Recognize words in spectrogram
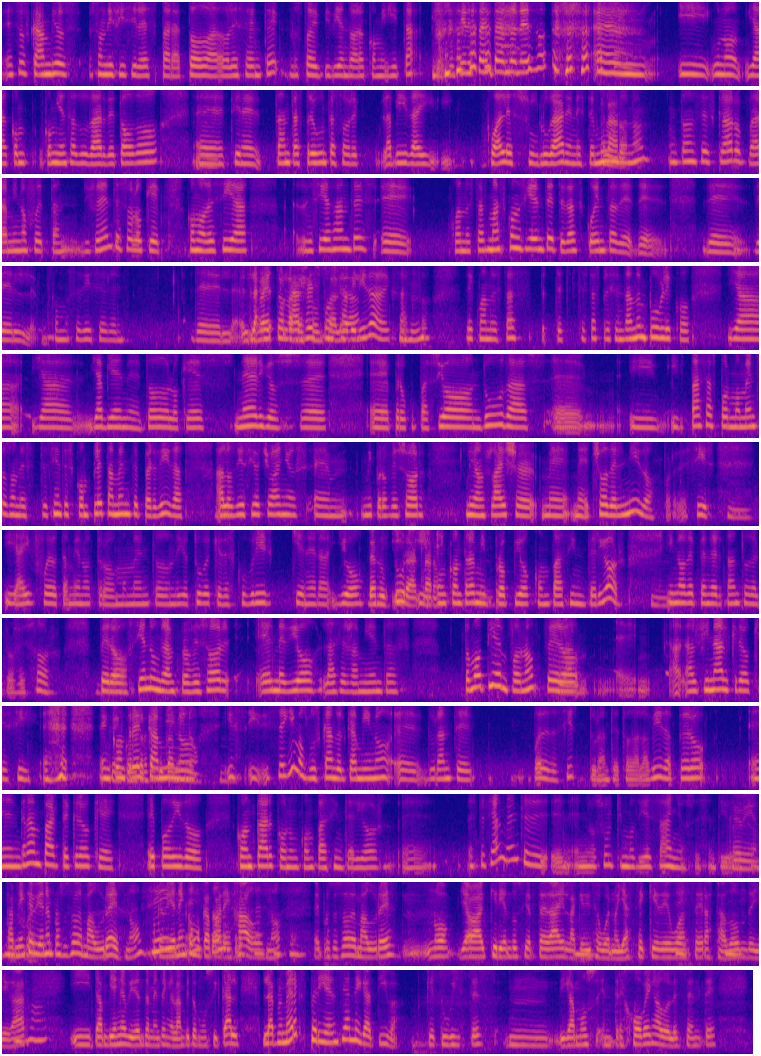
esos cambios son difíciles para todo adolescente. Lo estoy viviendo ahora con mi hijita, recién está entrando en eso. Em, y uno ya comienza a dudar de todo, eh, tiene tantas preguntas sobre la vida y, cuál es su lugar en este mundo, ¿no? Entonces, claro, para mí no fue tan diferente, solo que, como decía, decías antes, eh, cuando estás más consciente te das cuenta de, de, del, ¿cómo se dice? Del, del el reto, la, responsabilidad, exacto. De cuando estás, te, estás presentando en público, ya, ya, ya viene todo lo que es nervios, eh, eh, preocupación, dudas, eh, y, y, pasas por momentos donde te sientes completamente perdida. A los 18 años, mi profesor Leon Fleischer me, echó del nido, por decir. Mm. Y ahí fue también otro momento donde yo tuve que descubrir quién era yo. De ruptura, y, claro. encontrar mi mm. propio compás interior mm. y no depender tanto del profesor. Pero siendo un gran profesor, él me dio las herramientas. Tomó tiempo, ¿no? Pero eh, al, final creo que sí, encontré el camino, Y, seguimos buscando el camino eh, durante puedes decir, durante toda la vida, pero en gran parte creo que he podido contar con un compás interior, eh, especialmente en, los últimos 10 años he sentido bien. También que viene el proceso de madurez, ¿no? Sí, que vienen como que aparejados, ¿no? El proceso de madurez no ya va adquiriendo cierta edad en la que dice, bueno, ya sé qué debo hacer, hasta dónde llegar. Y también, evidentemente, en el ámbito musical. La primera experiencia negativa que tuviste, mm, digamos, entre joven y adolescente,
